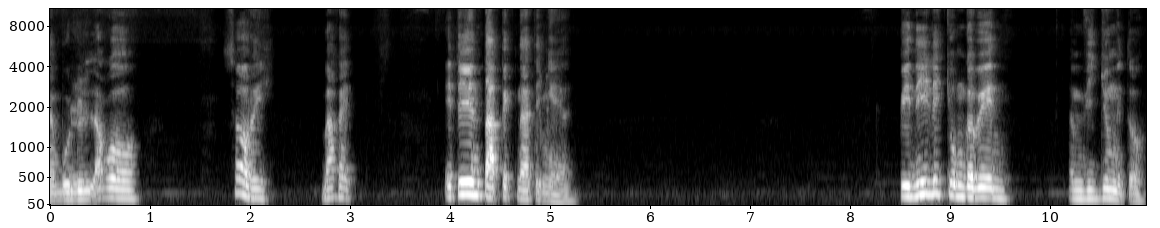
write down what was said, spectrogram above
nabulol ako, sorry. Bakit? Ito yung topic natin ngayon. Pinilit kong gawin ang video ito.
